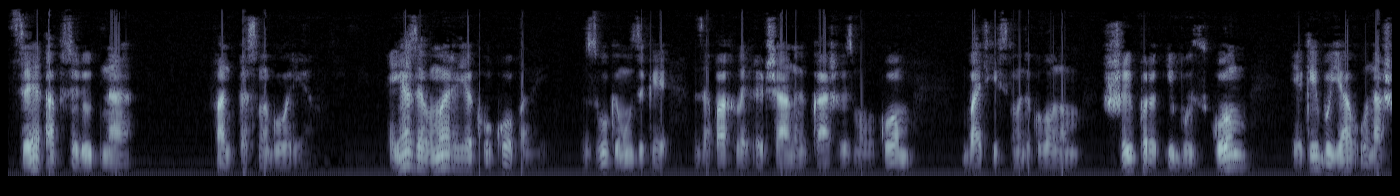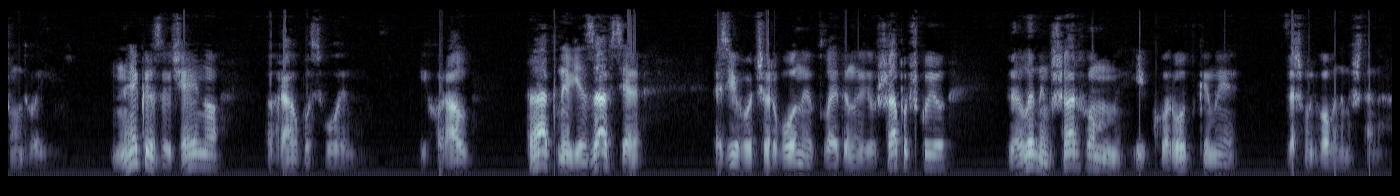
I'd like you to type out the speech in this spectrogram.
це абсолютна фантасмагорія. Я завмер, як укопаний. Звуки музики запахли гречаною кашею з молоком, батьківським одеколоном шипер і бузком, який бояв у нашому дворі. Негр, звичайно, грав по-своєму, і хорал так не в'язався з його червоною плетеною шапочкою, зеленим шарфом і короткими зашмульгованими штанами.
